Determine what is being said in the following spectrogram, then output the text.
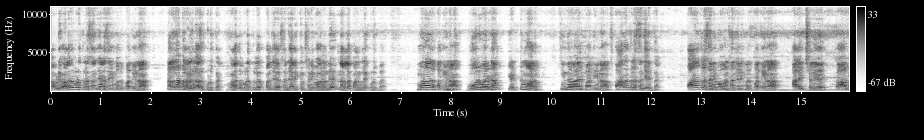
அப்படி வலது புறத்துல சஞ்சாரம் செய்யும் போது பார்த்தீங்கன்னா நல்ல பலன்களை அவர் கொடுப்பார். வலது புறத்துல பஞ்ச சஞ்சாரிக்கும் சனி பகவான் வந்து நல்ல பலன்களை கொடுப்பார். மூணாவது பாத்தீங்கன்னா ஒரு வருடம் எட்டு மாதம். இந்த வாரம் பாத்தீங்கன்னா பாதத்துல சஞ்சரிப்பார். பாதத்துல சனி பகவான் சஞ்சரிக்கும் போது பாத்தீங்கன்னா அலைச்சல் கால்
